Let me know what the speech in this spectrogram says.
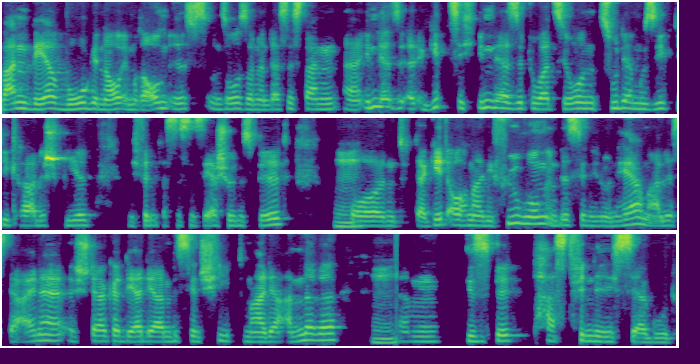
wann wer wo genau im Raum ist und so, sondern das ist dann äh, in der, äh, ergibt sich in der Situation zu der Musik, die gerade spielt. Ich finde, das ist ein sehr schönes Bild. Mhm. Und da geht auch mal die Führung ein bisschen hin und her. Mal ist der eine stärker der, der ein bisschen schiebt, mal der andere. Mhm. Ähm, dieses Bild passt, finde ich, sehr gut.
